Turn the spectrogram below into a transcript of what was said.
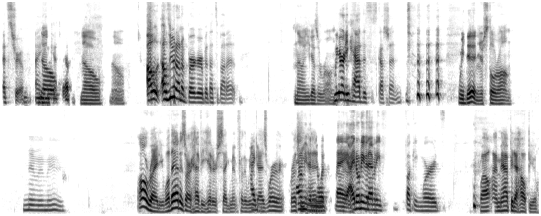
That's true. I No. no. No, no, I'll I'll do it on a burger, but that's about it. no. You guys are wrong. We already had this discussion. We did, and you're still wrong. No, no, no. All righty well that is our heavy hitter segment for the week I- guys we're we're I don't even end know what to say. I don't even have any fucking words. well i'm happy to help you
